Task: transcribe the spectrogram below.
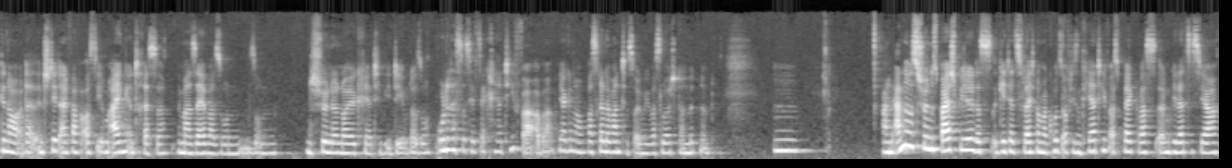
genau, da entsteht einfach aus ihrem Eigeninteresse immer selber so, ein, so ein, eine schöne neue kreative Idee oder so. Ohne dass das jetzt sehr kreativ war, aber ja, genau, was Relevantes irgendwie, was Leute dann mitnimmt. Mhm. Ein anderes schönes Beispiel, das geht jetzt vielleicht nochmal kurz auf diesen Kreativaspekt, was irgendwie letztes Jahr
